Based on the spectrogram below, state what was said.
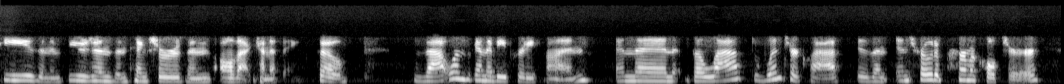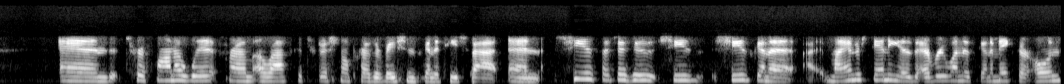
teas and infusions and tinctures and all that kind of thing. So that one's going to be pretty fun and then the last winter class is an intro to permaculture. And Trifana Witt from Alaska Traditional Preservation is going to teach that. And she is such a hoot. She's she's going to. My understanding is everyone is going to make their own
